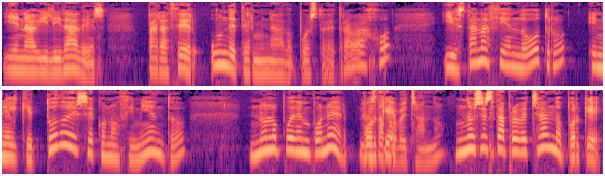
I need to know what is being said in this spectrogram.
y en habilidades para hacer un determinado puesto de trabajo y están haciendo otro en el que todo ese conocimiento no lo pueden poner no porque está aprovechando. no se está aprovechando porque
